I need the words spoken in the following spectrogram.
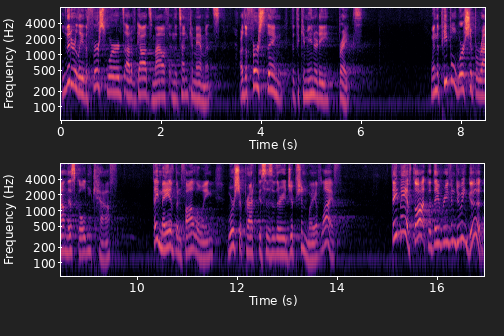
Literally, the first words out of God's mouth in the Ten Commandments are the first thing that the community breaks. When the people worship around this golden calf, they may have been following worship practices of their Egyptian way of life. They may have thought that they were even doing good.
